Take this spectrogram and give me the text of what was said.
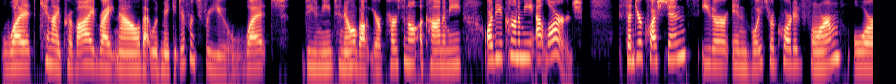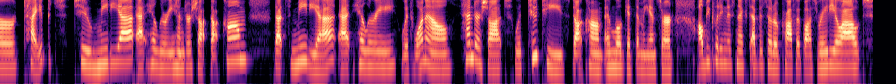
What can I provide right now that would make a difference for you? What do you need to know about your personal economy or the economy at large? Send your questions either in voice recorded form or typed to media at hilaryhendershott.com. That's media at Hilary with one L, Hendershott with two T's.com, and we'll get them answered. I'll be putting this next episode of Profit Boss Radio out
